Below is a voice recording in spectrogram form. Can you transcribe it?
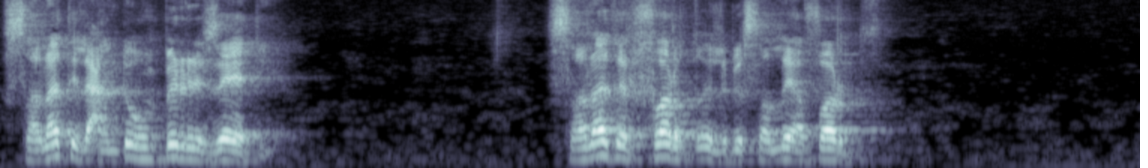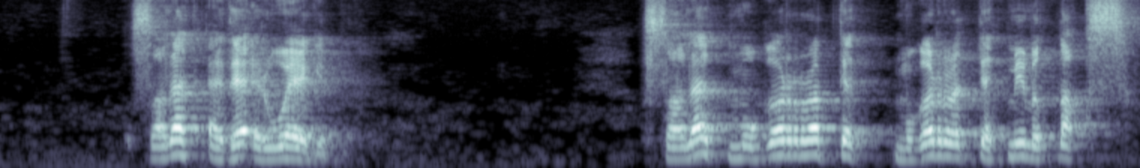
صلاة اللي عندهم بر ذاتي صلاة الفرض اللي بيصليها فرض صلاة أداء الواجب. صلاة مجرد تت... مجرد تتميم الطقس.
